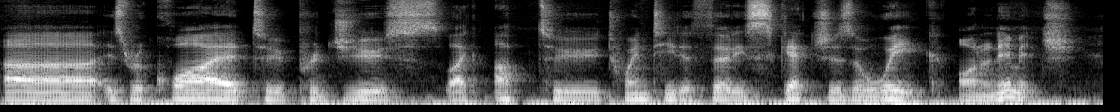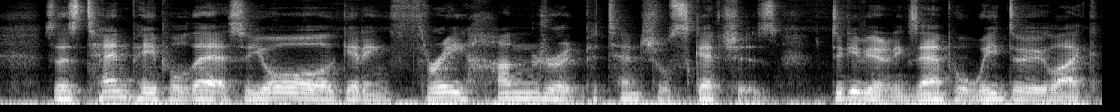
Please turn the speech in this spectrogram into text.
uh, is required to produce like up to 20 to 30 sketches a week on an image. So there's 10 people there. So you're getting 300 potential sketches. To give you an example, we do like,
